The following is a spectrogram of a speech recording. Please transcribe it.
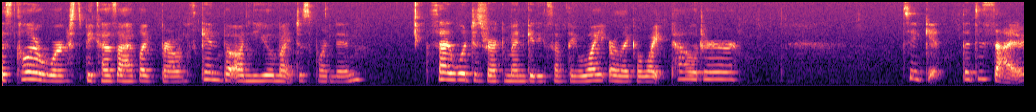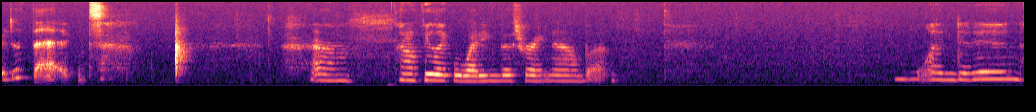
This color works because I have like brown skin but on you it might just blend in. So I would just recommend getting something white or like a white powder to get the desired effect. Um, I don't feel like wetting this right now but blend it in.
